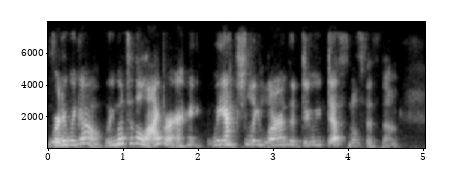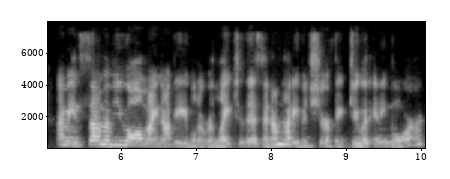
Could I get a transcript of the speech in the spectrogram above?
where did we go? We went to the library. We actually learned the Dewey Decimal System. I mean, some of you all might not be able to relate to this, and I'm not even sure if they do it anymore.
